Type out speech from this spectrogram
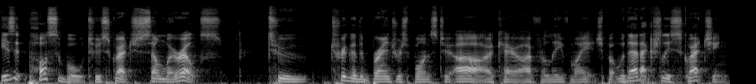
is it possible to scratch somewhere else to trigger the brain's response to, ah, okay, I've relieved my itch, but without actually scratching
